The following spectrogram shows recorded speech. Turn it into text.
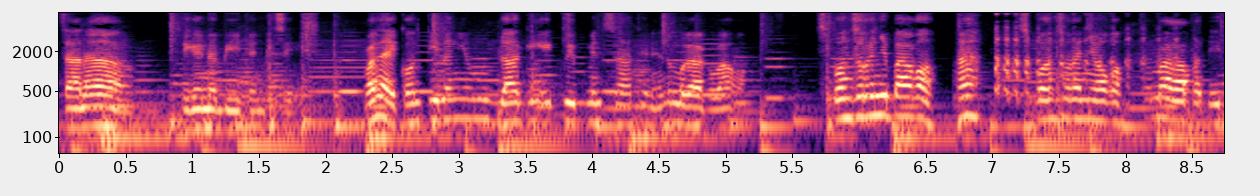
sana hindi ka nabitin kasi wala eh, konti lang yung vlogging equipments natin. Ano magagawa ko? Sponsoran niyo ba ako? Ha? Sponsoran niyo ako. Mga kapatid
